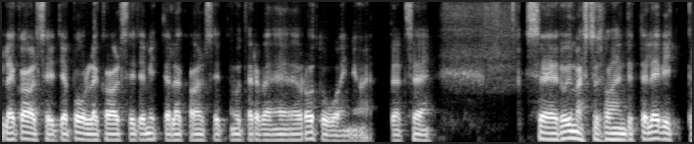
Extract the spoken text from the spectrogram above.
legaalseid ja poollegaalseid ja mittelegaalseid nagu terve rodu on ju, et, et see see tuimestusvahendite levik,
